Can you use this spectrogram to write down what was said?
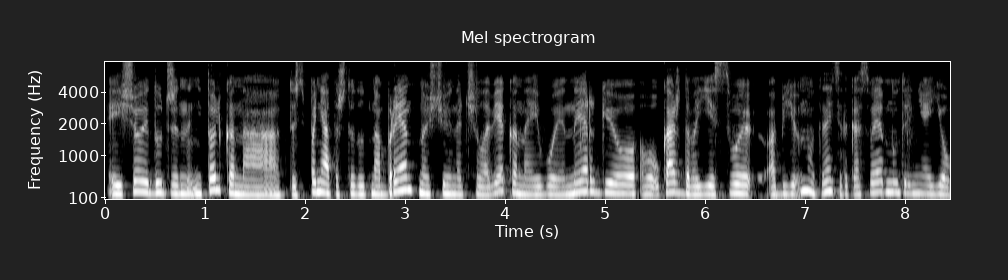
Еще идут же не только на... То есть понятно, что идут на бренд, но еще и на человека, на его энергию. У каждого есть свой объем, ну, знаете, такая своя внутренняя емкость.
